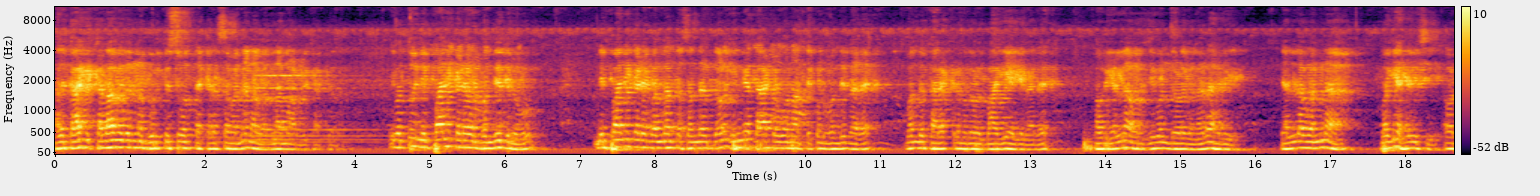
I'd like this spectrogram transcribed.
ಅದಕ್ಕಾಗಿ ಕಲಾವಿದರನ್ನ ಗುರುತಿಸುವಂಥ ಕೆಲಸವನ್ನು ನಾವೆಲ್ಲ ಮಾಡಬೇಕಾಗ್ತದೆ. ಇವತ್ತು ನಿಪ್ಪಾಣಿ ಕಡೆಯವರು ಬಂದಿದ್ದರು ನಿಪ್ಪಾಣಿ ಕಡೆ ಬಂದಂಥ ಸಂದರ್ಭದೊಳಗೆ ಹಿಂಗೆ ಹೋಗೋಣ ಅಂತ ತಗೊಂಡು ಬಂದಿದ್ದಾರೆ. ಬಂದು ಕಾರ್ಯಕ್ರಮದೊಳಗೆ ಭಾಗಿಯಾಗಿದ್ದಾರೆ. ಅವರಿಗೆಲ್ಲ ಅವರ ಜೀವನದೊಳಗೆ ನರಹರಿ ಎಲ್ಲವನ್ನ ಬಗೆಹರಿಸಿ ಅವರ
